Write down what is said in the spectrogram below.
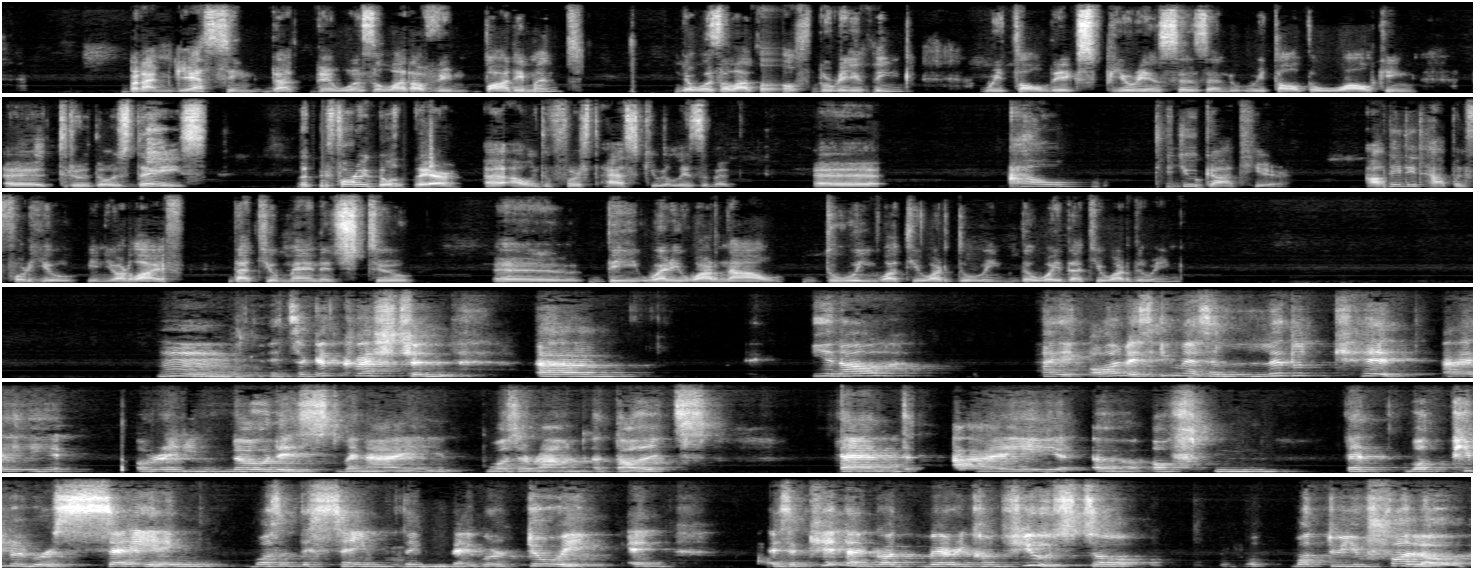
but I'm guessing that there was a lot of embodiment, there was a lot of breathing, with all the experiences and with all the walking uh, through those days. But before we go there, uh, I want to first ask you, Elizabeth, uh, how did you got here? How did it happen for you in your life that you managed to uh, be where you are now, doing what you are doing, the way that you are doing? Hmm, it's a good question. Um, you know, I always, even as a little kid, I already noticed when I was around adults and -hmm. I uh, often, that what people were saying wasn't the same mm-hmm. thing they were doing. And as a kid, I got very confused. So what do you follow?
